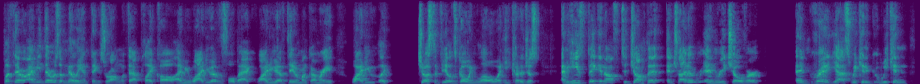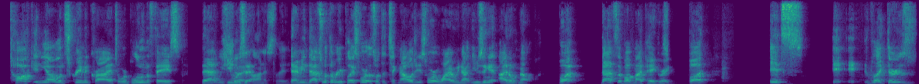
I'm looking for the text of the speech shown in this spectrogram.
But there, I mean, there was a million things wrong with that play call. I mean, why do you have a fullback? Why do you have David Montgomery? Why do you like Justin Fields going low when he could have just? I mean, he's big enough to jump it and try to and reach over. and granted, yes, we can we can talk and yell and scream and cry until we're blue in the face that we he should, was in. honestly. I mean, that's what the replay's for. That's what the technology is for. Why are we not using it? I don't know. But that's above my pay grade. But it's it, it, like there's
